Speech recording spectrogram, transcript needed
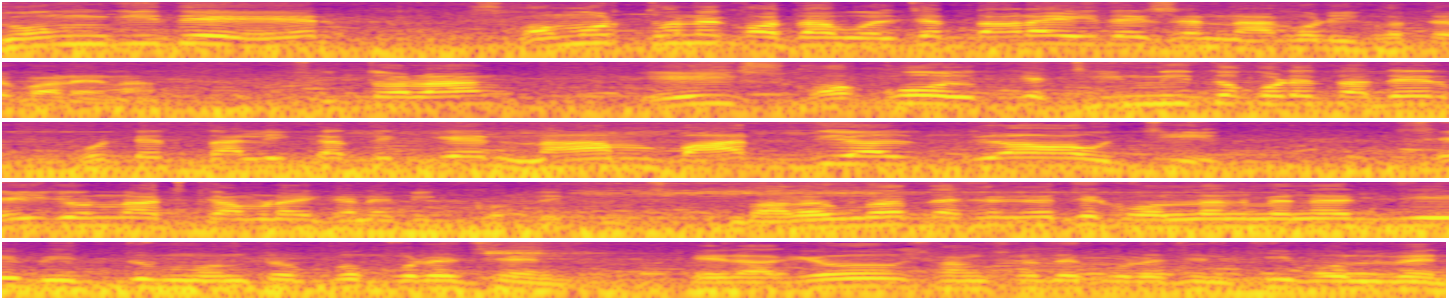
জঙ্গিদের সমর্থনে কথা বলছে, তারা এই দেশের নাগরিক হতে পারে না। সুতরাং এই সকলকে চিহ্নিত করে তাদের ভোটের তালিকা থেকে নাম বাদ দেওয়া দেওয়া উচিত। সেই জন্য আজকে আমরা এখানে বিক্ষোভ দেখিয়েছি। বারংবার দেখা গেছে কল্যাণ ব্যানার্জি বিদ্যুৎ মন্তব্য করেছেন। এর আগেও সংসদে করেছেন। কি বলবেন?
